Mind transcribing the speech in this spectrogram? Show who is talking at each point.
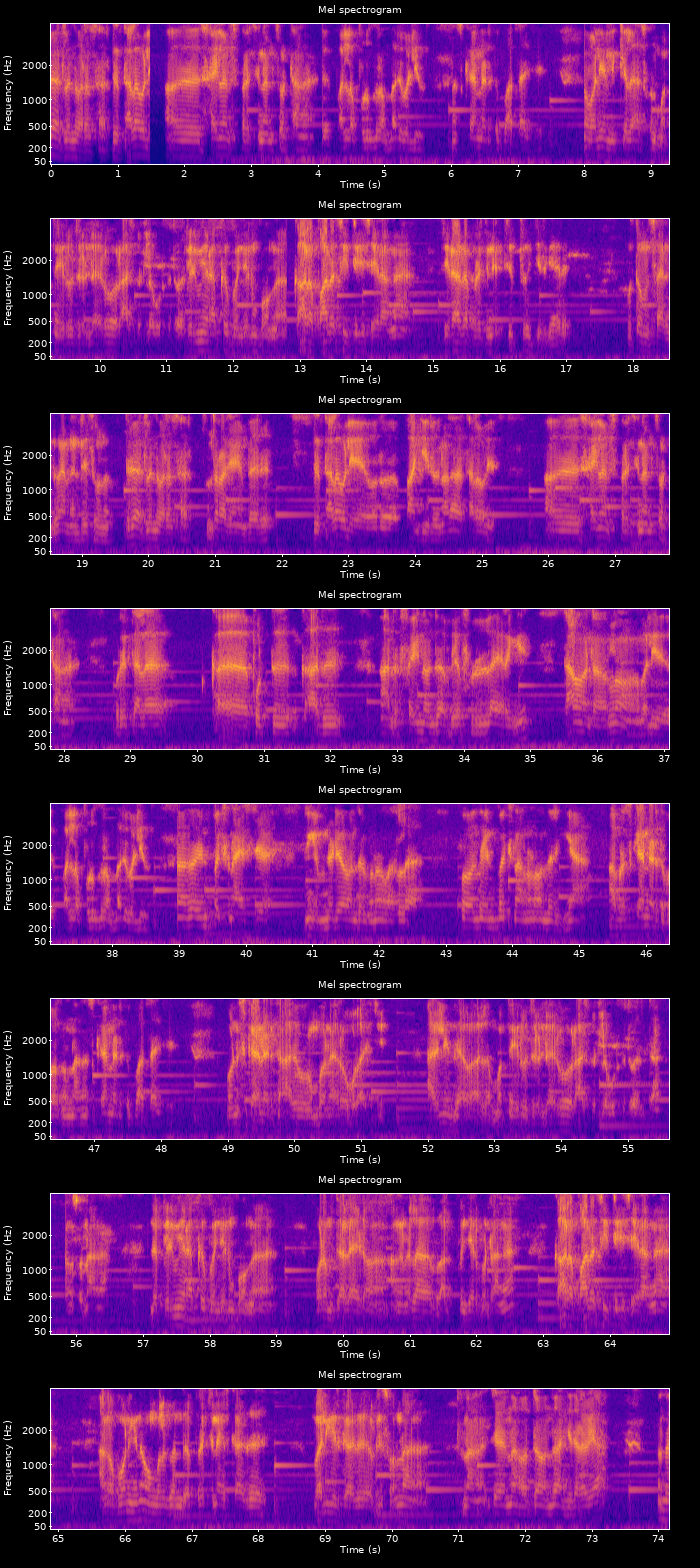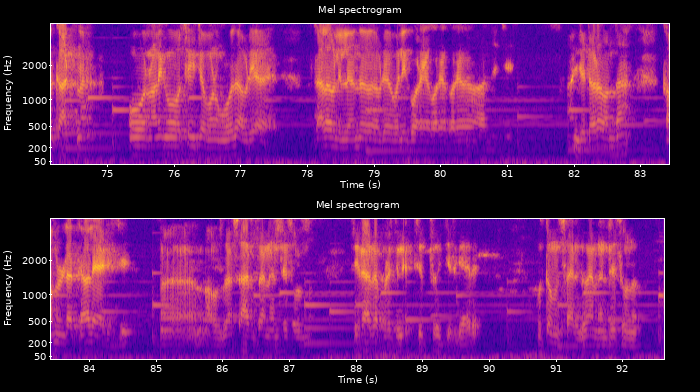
Speaker 1: குஜராத்லேருந்து வரேன் சார். இது தலைவலி அது சைலன்ஸ் பிரச்சனைன்னு சொல்லிட்டாங்க. இது பல்ல புடுங்குற மாதிரி வலி. ஸ்கேன் எடுத்து பார்த்தாச்சு. வழியில் நிற்கல மொத்தம் இருபத்தி ரெண்டாயிரம் ரூபா ஒரு ஹாஸ்பிட்டலில் கொடுத்துட்டு திரும்பி ரக்க பஞ்சனும் போங்க. காலை பாத சிகிச்சையும் செய்கிறாங்க தீராத பிரச்சனையை தீர்த்து வச்சிருக்காரு. உத்தம சாருக்கு தான் நன்றி சொல்லணும். திருவாரூர்லேருந்து வரேன் சார். சுந்தரராஜன் என் பேர். இது தலைவலி ஒரு பாஞ்சு இருபது நாளாக தலைவலி. அது சைலன்ஸ் பிரச்சனைன்னு சொல்லிட்டாங்க. ஒரே தலை க பொட்டு காது அந்த ஸ்ட்ரெயின் வந்து அப்படியே ஃபுல்லாக இறங்கி தாவண்டாவரலும் வலி பல்ல பிடுங்குற மாதிரி வலி அதான் இன்ஃபெக்ஷன் ஆயிடுச்சு. நீங்கள் முன்னாடியே வந்திருக்கணும் வரல. இப்போ வந்து இன்ஃபெக்ஷன் ஆகணும்னு வந்திருக்கீங்க. அப்புறம் ஸ்கேன் எடுத்து பார்க்கணும்னாங்க. ஸ்கேன் எடுத்து பார்த்தாச்சு. ஒன்று ஸ்கேன் எடுத்தேன். அது ரொம்ப நேரம் போலாச்சு அதுலேயும் தேவையில்ல மொத்தம் இருபத்தி ரெண்டாயிரம் ஒரு ஹாஸ்பிட்டலில் கொடுத்துட்டு வந்துட்டேன் அவங்க சொன்னாங்க இந்த பெருமையை அக்கு பஞ்சரும் போங்க. உடம்பு தேவையாயிடும். அங்கே நல்லா பஞ்சர் பண்ணுறாங்க காலை பாத சிகிச்சையும் செய்கிறாங்க அங்கே போனீங்கன்னா உங்களுக்கு வந்து பிரச்சனை இருக்காது. வலி இருக்காது அப்படின்னு சொன்னாங்க. சொன்னாங்க சரின்னு அவர்கிட்ட வந்து அஞ்சு தடவையாக வந்து காட்டினேன். ஒவ்வொரு நாளைக்கும் ஒவ்வொரு சிகிச்சை பண்ணும்போது அப்படியே தலைவலியிலேருந்து அப்படியே வலி குறைய குறைய குறைய வந்துச்சு. அஞ்சு தடவை வந்தால் கம்ப்ளீட்டாக தேவையாயிடுச்சு அவர் தான் சாருக்கு தான் நன்றி சொல்லணும். தீராத பிரச்சனையை தீர்த்து வச்சிருக்காரு. உத்தம சாருக்கு தான் நன்றி சொல்லணும்.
